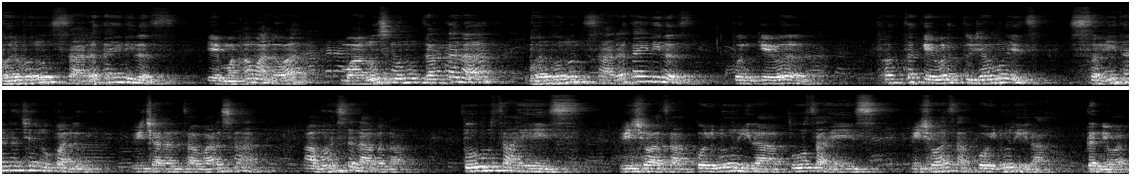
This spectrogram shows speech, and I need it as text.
भरभरून सारं काही दिलंस. हे महामानवा माणूस म्हणून जगताना भरभरून सारं काही दिलंस. पण केवळ फक्त केवळ तुझ्यामुळेच संविधानाच्या रूपानं विचारांचा वारसा आम्हास लाभला. तूच आहेस विश्वाचा कोयनूर हिरा तूच आहेस विश्वाचा कोयनूर हिरा धन्यवाद.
